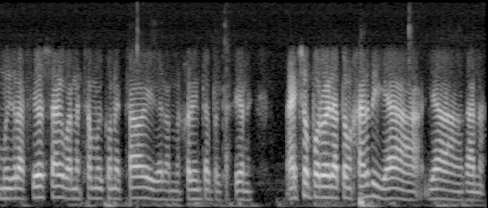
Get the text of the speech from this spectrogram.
muy graciosa, van a estar muy conectados y de las mejores interpretaciones. A eso por ver a Tom Hardy ya, ya gana.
